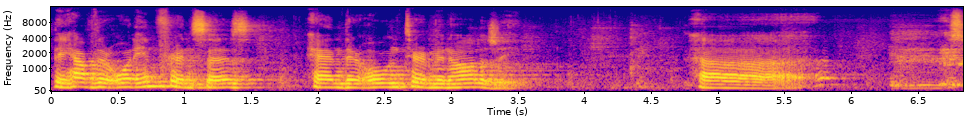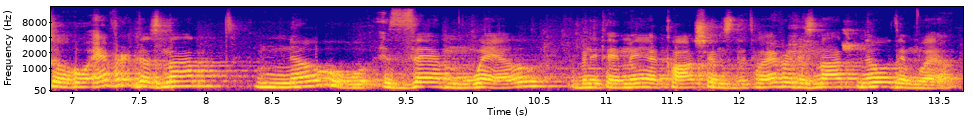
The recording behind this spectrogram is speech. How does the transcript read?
They have their own inferences and their own terminology. Uh, so whoever does not know them well, Ibn Taymiyyah cautions that whoever does not know them well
